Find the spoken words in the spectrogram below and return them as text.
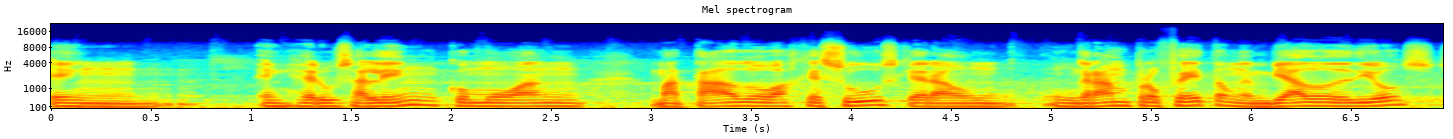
en, Jerusalén, cómo han matado a Jesús, que era un, gran profeta, un enviado de Dios,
